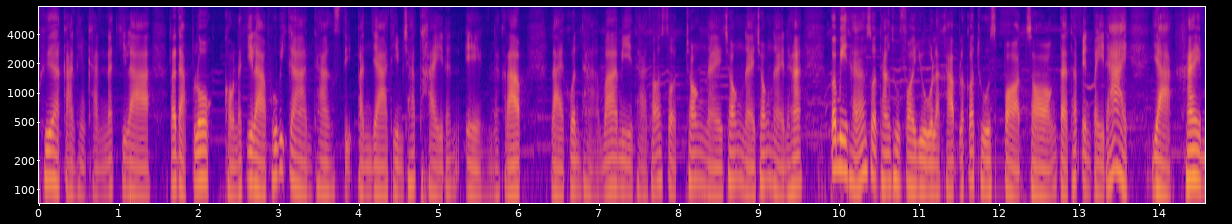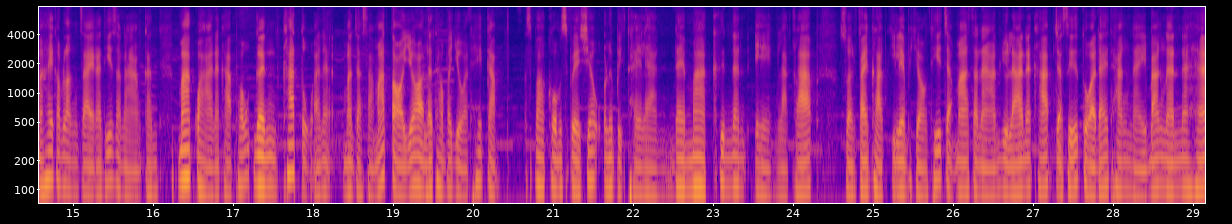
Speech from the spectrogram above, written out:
เพื่อการแข่งขันนักกีฬาระดับโลกของนักกีฬาผู้พิการทางสติปัญญาทีมชาติไทยนั่นเองนะครับหลายคนถามว่ามีถ่ายทอดสดช่องไหนช่องไหนช่องไหนนะฮะก็มีถ่ายทอดสดทาง True for You ละครับแล้วก็ True Sport 2 แต่ถ้าเป็นไปได้ อยากให้มาให้กำลังใจกันที่สนามกันมากกว่านะครับเพราะเงินค่าตั๋วเนี่ยมันจะสามารถต่อยอดและทำประโยชน์ให้กับสมาคม Special Olympic Thailand ได้มากขึ้นนั่นเองล่ะครับ ส่วนแฟนคลับกีเลนพยองที่จะมาสนามอยู่แล้วนะครับ จะซื้อตั๋วได้ทางไหนบ้างนั้นนะฮะ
